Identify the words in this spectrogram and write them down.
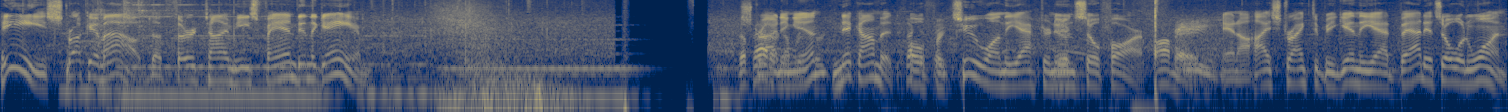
He struck him out the third time he's fanned in the game. Striding in, Nick Ahmed, 0 for 2 on the afternoon Nick so far. Ahmed. And a high strike to begin the at bat. It's 0 1.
